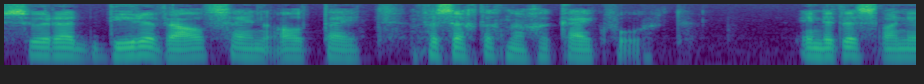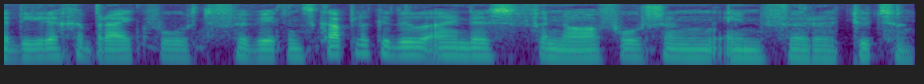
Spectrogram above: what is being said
sodat dierewelsyn altyd versigtig na gekyk word. En dit is wanneer diere gebruik word vir wetenskaplike doeleindes, vir navorsing en vir toetsing.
